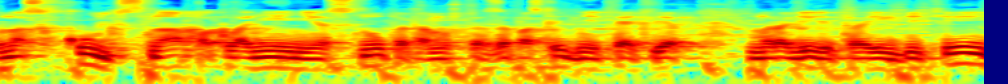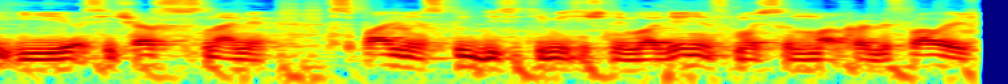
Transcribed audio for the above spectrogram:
у нас культ сна, поклонение сну, потому что за последние пять лет мы родили троих детей, и сейчас с нами в спальне спит десятимесячный младенец, мой сын Марк Радиславович,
